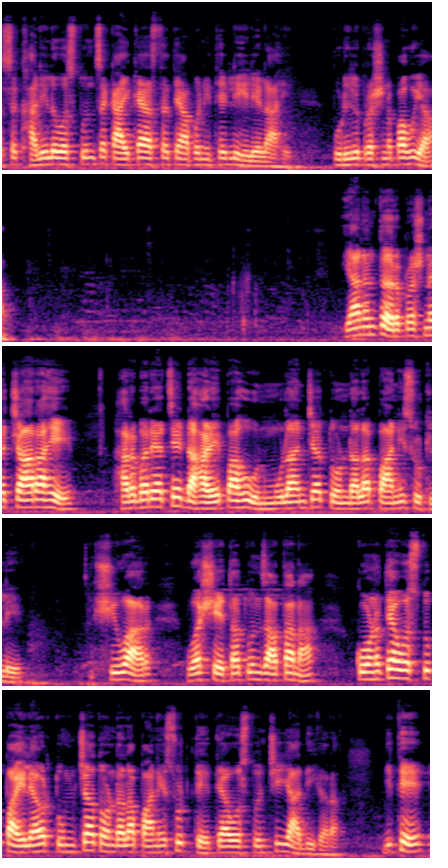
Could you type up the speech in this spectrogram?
तसं खालील वस्तूंचं काय काय असतं ते आपण इथे लिहिलेलं आहे. पुढील प्रश्न पाहूया. यानंतर प्रश्न चार आहे हरभऱ्याचे डहाळे पाहून मुलांच्या तोंडाला पाणी सुटले. शिवार व शेतातून जाताना कोणत्या वस्तू पाहिल्यावर तुमच्या तोंडाला पाणी सुटते त्या वस्तूंची यादी करा. इथे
